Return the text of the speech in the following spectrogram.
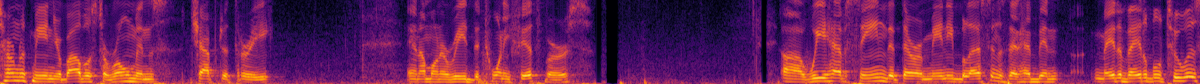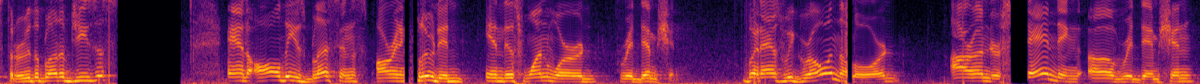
turn with me in your Bibles to Romans chapter 3, and I'm going to read the 25th verse. Uh, we have seen that there are many blessings that have been made available to us through the blood of Jesus. And all these blessings are included in this one word, redemption. But as we grow in the Lord, our understanding of redemption,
